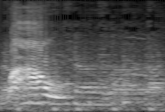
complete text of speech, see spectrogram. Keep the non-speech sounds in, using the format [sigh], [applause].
wow!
